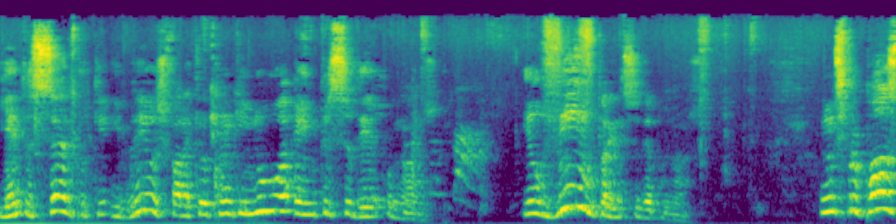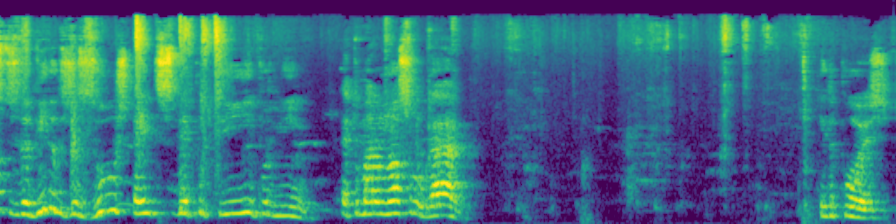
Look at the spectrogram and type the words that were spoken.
E é interessante porque Hebreus fala que ele continua a interceder por nós. Ele vive para interceder por nós. Um dos propósitos da vida de Jesus é interceder por ti e por mim. É tomar o nosso lugar. E depois,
